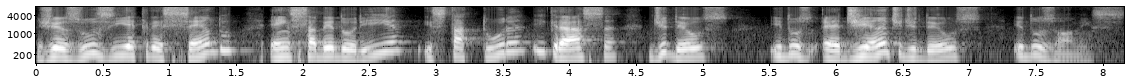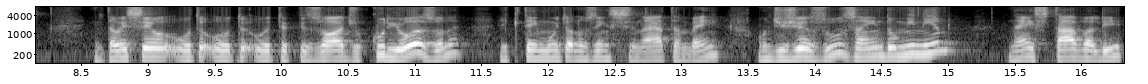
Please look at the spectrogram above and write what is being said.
Jesus ia crescendo em sabedoria, estatura e graça de Deus e dos, é, diante de Deus e dos homens. Então esse é outro, outro, outro episódio curioso, né? E que tem muito a nos ensinar também, onde Jesus, ainda um menino, né, estava ali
